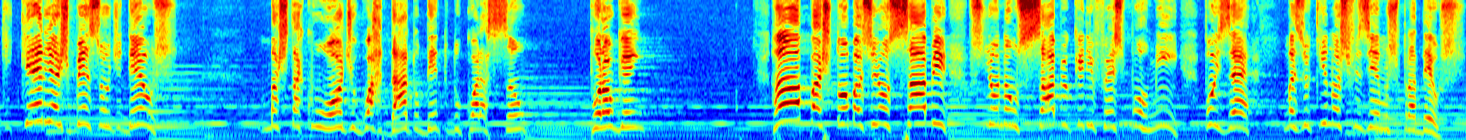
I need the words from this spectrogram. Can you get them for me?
que querem as bênçãos de Deus, mas está com ódio guardado dentro do coração por alguém. Ah, pastor, mas o senhor sabe, o senhor não sabe o que ele fez por mim. Pois é, mas o que nós fizemos para Deus?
